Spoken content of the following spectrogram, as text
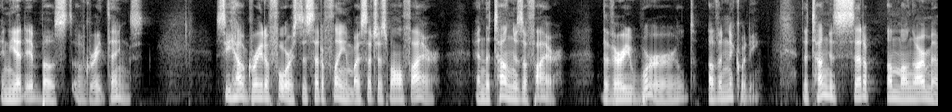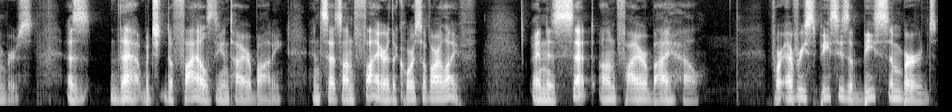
and yet it boasts of great things. See how great a forest is set aflame by such a small fire, and the tongue is a fire, the very world of iniquity. The tongue is set up among our members as that which defiles the entire body and sets on fire the course of our life, and is set on fire by hell. For every species of beasts and birds,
